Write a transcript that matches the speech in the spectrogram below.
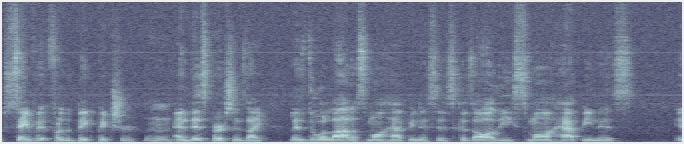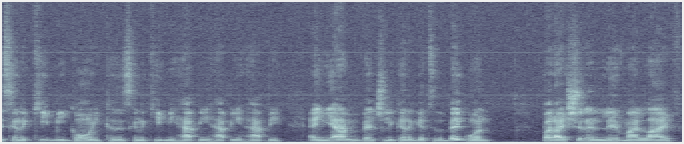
save it for the big picture. Mm-hmm. And this person's like, let's do a lot of small happinesses because all these small happiness is gonna keep me going because it's gonna keep me happy, happy, and happy. And yeah, I'm eventually gonna get to the big one, but I shouldn't live my life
